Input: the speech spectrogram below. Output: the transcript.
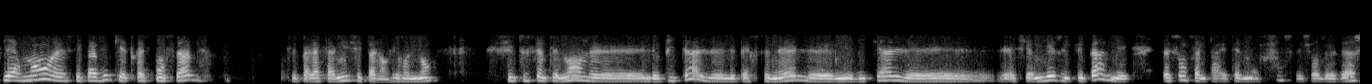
clairement, euh, c'est pas vous qui êtes responsable, c'est pas la famille, c'est pas l'environnement, c'est tout simplement l'hôpital, le, personnel le médical, l'infirmier, je ne sais pas, mais de toute façon, ça me paraît tellement fou ce surdosage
